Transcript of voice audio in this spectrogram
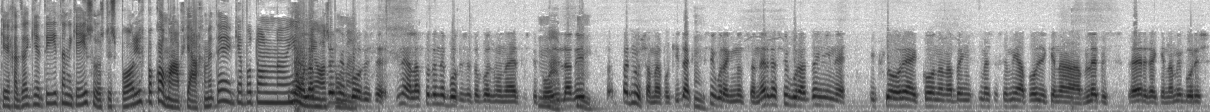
κύριε Χατζάκη, γιατί ήταν και είσοδος της πόλης που ακόμα φτιάχνεται και από τον ναι, Ιούνιο, ας πούμε. Εμπόδιζε, ναι, αλλά αυτό δεν εμπόδιζε τον κόσμο να έρθει στην πόλη. Δηλαδή mm. περνούσαμε από εκεί. Εντάξει, mm. σίγουρα γινόντουσαν έργα, σίγουρα δεν είναι η πιο ωραία εικόνα να μπαίνεις μέσα σε μία πόλη και να βλέπεις έργα και να μην μπορείς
